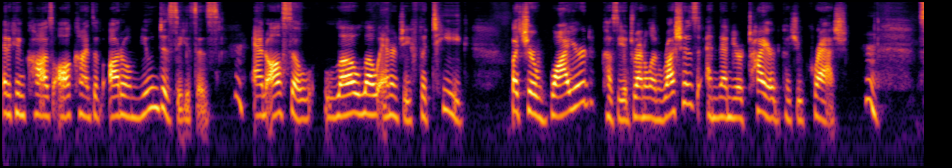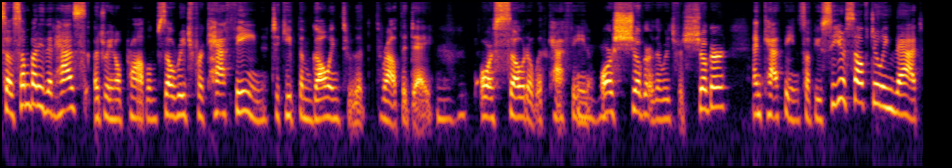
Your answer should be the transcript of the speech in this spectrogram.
and it can cause all kinds of autoimmune diseases and also low, low energy fatigue. But you're wired because the adrenaline rushes and then you're tired because you crash. Hmm. So somebody that has adrenal problems, they'll reach for caffeine to keep them going through the, throughout the day Mhm. or soda with caffeine Mhm. or sugar. They'll reach for sugar and caffeine. So if you see yourself doing that,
